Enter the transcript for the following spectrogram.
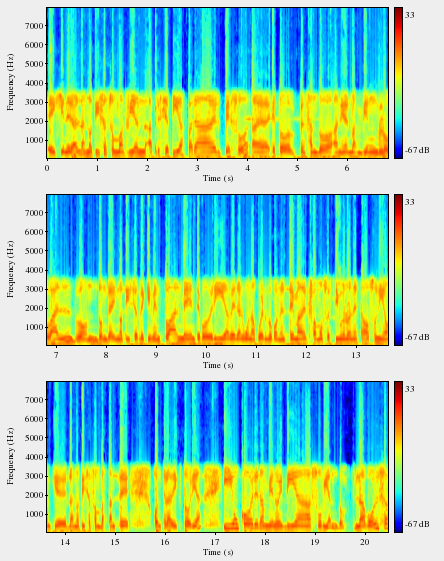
En general las noticias son más bien apreciativas para el peso, eh, esto pensando a nivel más bien global, don- donde hay noticias de que eventualmente podría haber algún acuerdo con el tema del famoso estímulo en Estados Unidos, aunque las noticias son bastante contradictorias, y un cobre también hoy día subiendo. La bolsa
